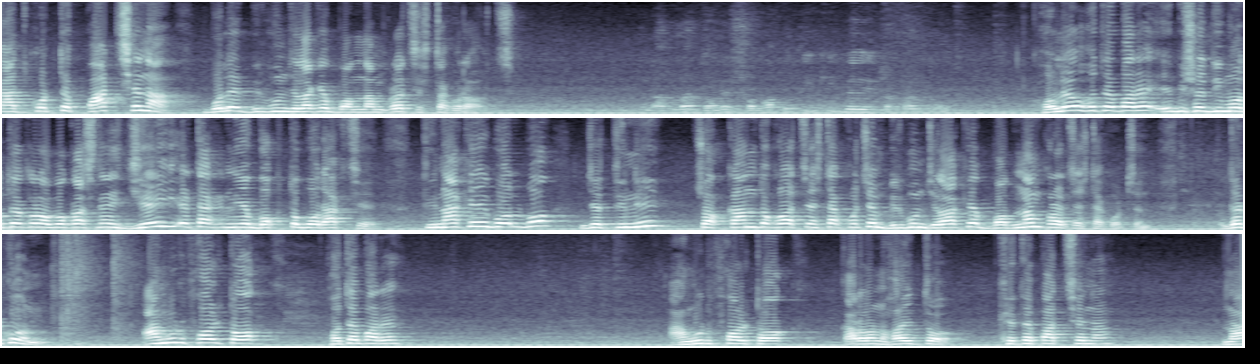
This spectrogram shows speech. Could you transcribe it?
কাজ করতে পারছে না বলে বীরভূম জেলাকে বদনাম করার চেষ্টা করা হচ্ছে। আপনার দলের সভাপতি কি চক্রান্ত? হলেও হতে পারে, এ বিষয়ে দ্বিমতের কোনো অবকাশ নেই। যেই এটা নিয়ে বক্তব্য রাখছে, তিনাকেই বলব যে তিনি চক্রান্ত করার চেষ্টা করছেন, বীরভূম জেলাকে বদনাম করার চেষ্টা করছেন। দেখুন, আঙুর ফল টক হতে পারে। আঙুর ফল টক, কারণ হয়তো খেতে পাচ্ছে না না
